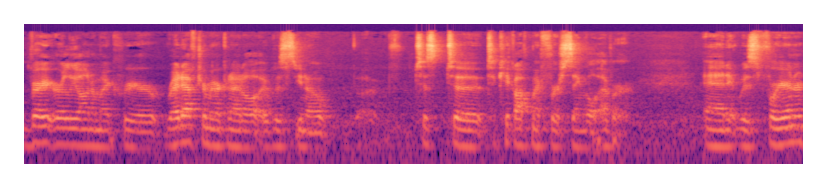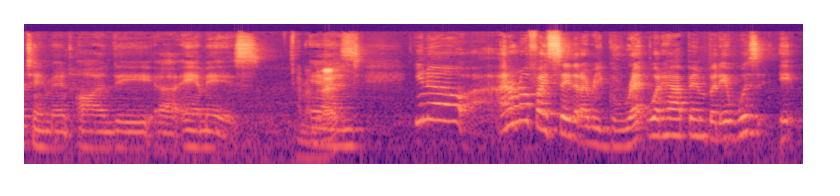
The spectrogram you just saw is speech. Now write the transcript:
very early on in my career, right after American Idol. It was you know, just to to kick off my first single ever, and it was for your entertainment on the uh, AMAs. I remember and you know, I don't know if I say that I regret what happened, but it was it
